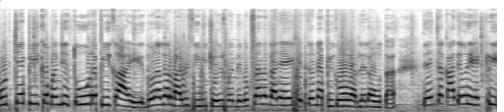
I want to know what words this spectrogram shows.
पुढचे पीक म्हणजे तूर पीक आहे. दोन हजार बावीस तेवीस चोवीसमध्ये नुकसान झाले आहे. शेतकऱ्यांना पीक विमा भरलेला होता. त्यांच्या खात्यावर हेक्टरी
